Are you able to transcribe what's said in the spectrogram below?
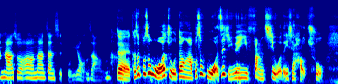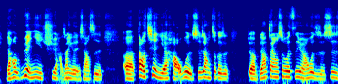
跟他说：“哦，那暂时不用这样。”对，可是不是我主动啊，不是我自己愿意放弃我的一些好处，然后愿意去，好像有点像是呃道歉也好，或者是让这个。呃，比方占用社会资源啊，或者是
